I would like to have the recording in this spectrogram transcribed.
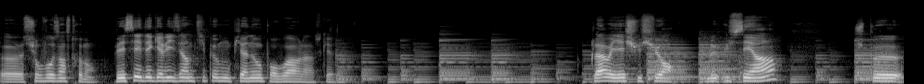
euh, sur vos instruments. Je vais essayer d'égaliser un petit peu mon piano pour voir là. Ce que là, vous voyez, je suis sur le UC1. Je peux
